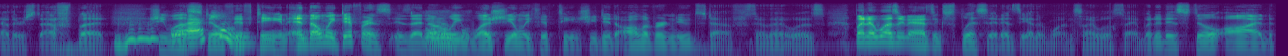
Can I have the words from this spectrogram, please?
other stuff. But she was Well, still 15. And the only difference is that not Yeah. only was she only 15, she did all of her nude stuff. So that was, but it wasn't as explicit as the other ones, I will say. But it is still odd.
